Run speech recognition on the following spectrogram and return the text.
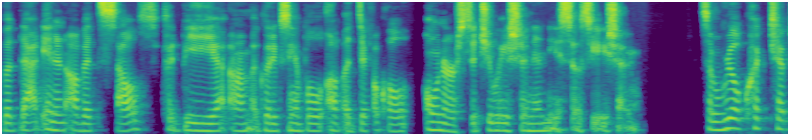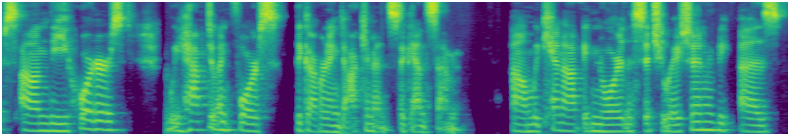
But that in and of itself could be um, a good example of a difficult owner situation in the association. Some real quick tips on the hoarders. We have to enforce the governing documents against them. Um, we cannot ignore the situation because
